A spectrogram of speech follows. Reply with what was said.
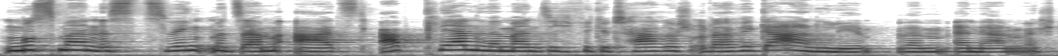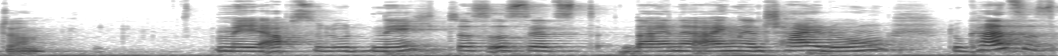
muss man es zwingend mit seinem Arzt abklären, wenn man sich vegetarisch oder vegan ernähren möchte? Nee, absolut nicht. Das ist jetzt deine eigene Entscheidung. Du kannst es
